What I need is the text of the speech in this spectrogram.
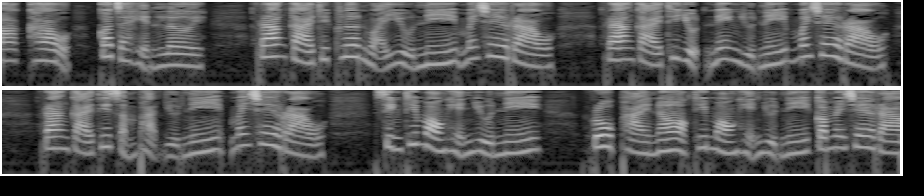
มากเข้าก็จะเห็นเลย ร่างกายที่เคลื่อนไหวอยู่นี้ไม่ใช่เรา ร่างกายที่หยุดนิ่งอยู่นี้ไม่ใช่เรา ร่างกายที่สัมผัสอยู่นี้ไม่ใช่เรา สิ่งที่มองเห็นอยู่นี้ รูปภายนอกที่มองเห็นอยู่นี้ก็ไม่ใช่เรา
